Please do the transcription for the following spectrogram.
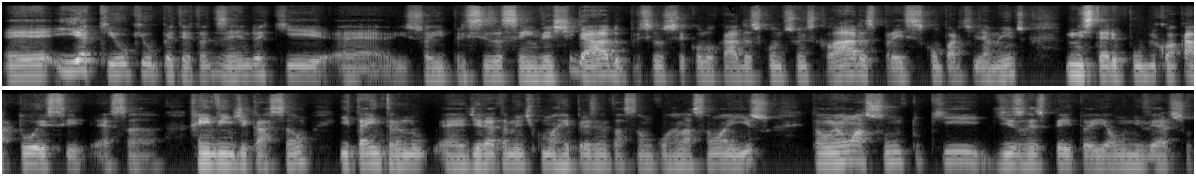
é, e aqui o que o PT está dizendo é que é, isso aí precisa ser investigado, precisam ser colocadas condições claras para esses compartilhamentos. O Ministério Público acatou esse, essa reivindicação e está entrando é, diretamente com uma representação com relação a isso. Então é um assunto que diz respeito aí ao universo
